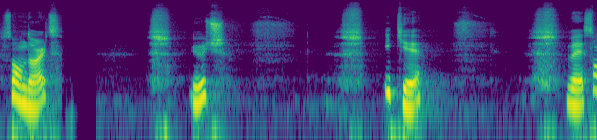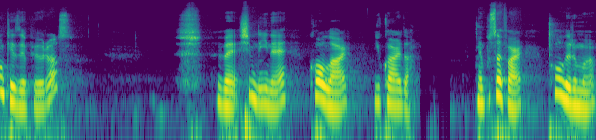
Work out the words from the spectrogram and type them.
Son 4 3 2 ve son kez yapıyoruz. Ve şimdi yine kollar yukarıda. Ve bu sefer kollarımı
